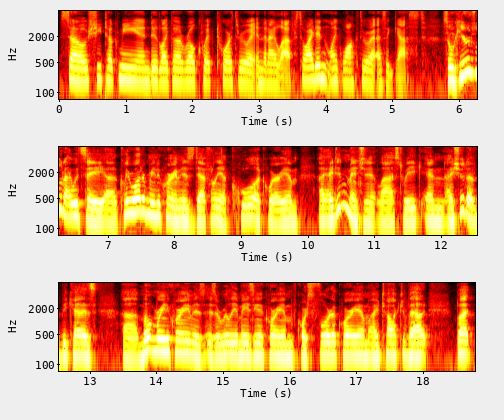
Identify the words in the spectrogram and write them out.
so she took me and did like a real quick tour through it, and then I left. So I didn't like walk through it as a guest. So here's what I would say: uh, Clearwater Marine Aquarium is definitely a cool aquarium. I, I didn't mention it last week, and I should have because uh, Mote Marine Aquarium is, is a really amazing aquarium. Of course, Florida Aquarium I talked about, but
